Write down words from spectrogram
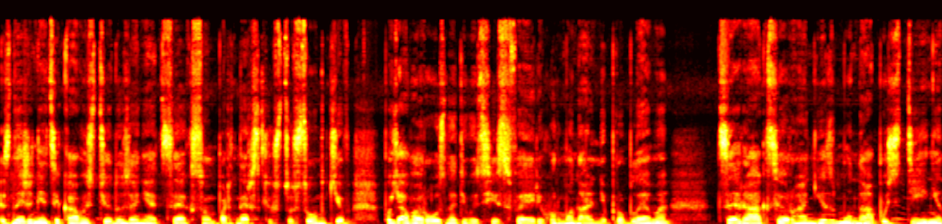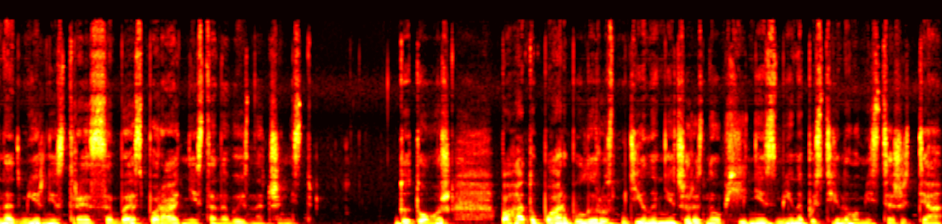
Зниження цікавості до занять сексом, партнерських стосунків, поява розладів у цій сфері, гормональні проблеми це реакція організму на постійні надмірні стреси, безпорадність та невизначеність. До того ж, багато пар були розділені через необхідність зміни постійного місця життя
